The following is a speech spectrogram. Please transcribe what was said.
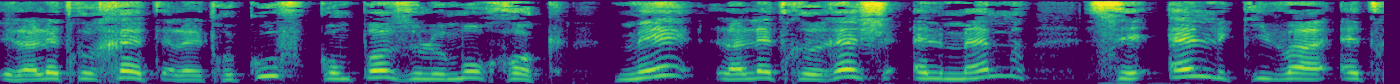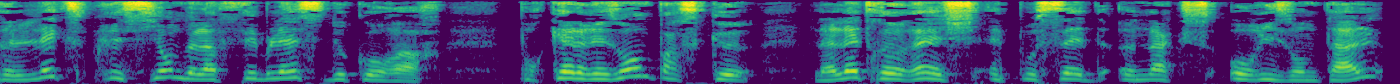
Et la lettre Chet et la lettre Kouf composent le mot Chok. Mais la lettre Resh elle-même, c'est elle qui va être l'expression de la faiblesse de Korach. Pour quelle raison? Parce que la lettre Resh, elle possède un axe horizontal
